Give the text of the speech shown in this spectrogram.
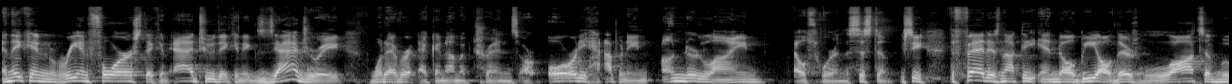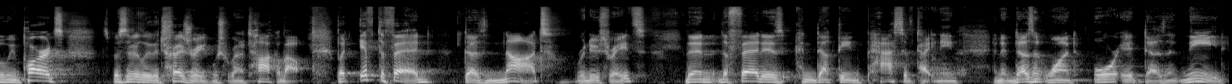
and they can reinforce, they can add to, they can exaggerate whatever economic trends are already happening underlying elsewhere in the system. You see, the Fed is not the end all be all. There's lots of moving parts, specifically the Treasury, which we're going to talk about. But if the Fed does not reduce rates, then the Fed is conducting passive tightening and it doesn't want or it doesn't need.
